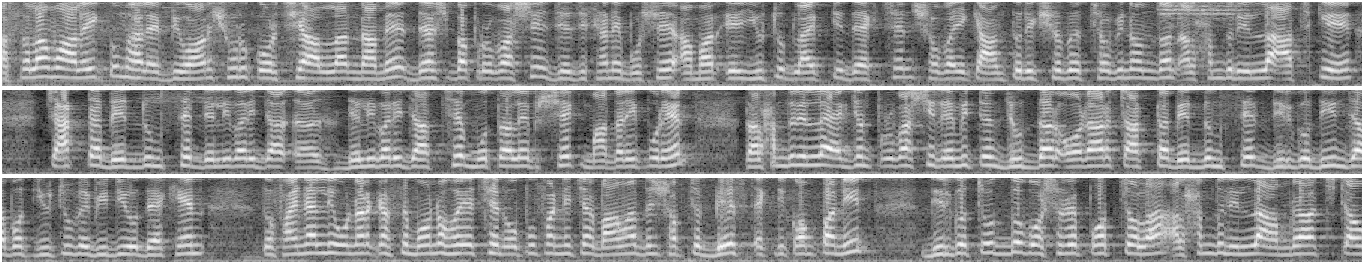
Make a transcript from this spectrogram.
আসসালামু আলাইকুম, হ্যালো এভরিওয়ান। শুরু করছি আল্লাহর নামে। দেশ বা প্রবাসে যে যেখানে বসে আমার এই ইউটিউব লাইভটি দেখছেন, সবাইকে আন্তরিক শুভেচ্ছা, অভিনন্দন। আলহামদুলিল্লাহ, আজকে চারটা বেডরুম সেট ডেলিভারি ডেলিভারি যাচ্ছে মোতালেব শেখ মাদারীপুরে। তো আলহামদুলিল্লাহ, একজন প্রবাসী রেমিটেন্স যোদ্ধার অর্ডার চারটা বেডরুম সেট দীর্ঘদিন যাবৎ ইউটিউবে ভিডিও দেখেন। তো ফাইনালি ওনার কাছে মনে হয়েছেন ওপো ফার্নিচার বাংলাদেশের সবচেয়ে বেস্ট একটি কোম্পানি দীর্ঘ চোদ্দ বছরের পথ চলা। আলহামদুলিল্লাহ, আমরা চিটাং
